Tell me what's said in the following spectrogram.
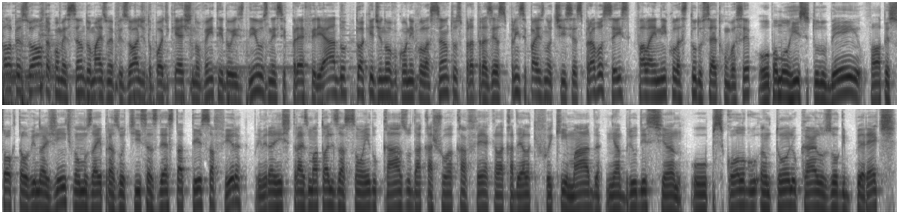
Fala pessoal, tá começando mais um episódio do podcast 92 News nesse pré-feriado. Tô aqui de novo com o Nicolas Santos para trazer as principais notícias para vocês. Fala aí, Nicolas, tudo certo com você? Opa, Morrice, tudo bem? Fala pessoal que tá ouvindo a gente. Vamos aí para as notícias desta terça-feira. Primeiro a gente traz uma atualização aí do caso da cachorra café, aquela cadela que foi queimada em abril deste ano. O psicólogo Antônio Carlos Og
